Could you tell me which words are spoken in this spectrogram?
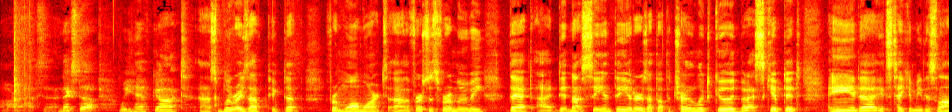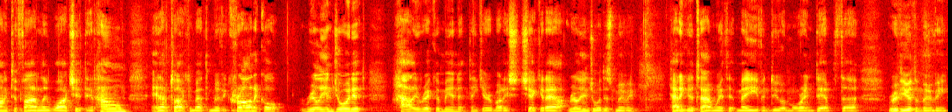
Alright, uh, next up, we have got uh, some Blu-rays I've picked up from Walmart. Uh, the first is for a movie that I did not see in theaters. I thought the trailer looked good, but I skipped it, and uh, it's taken me this long to finally watch it at home. And I'm talking about the movie Chronicle. Really enjoyed it. Highly recommend it. Think everybody should check it out. Really enjoyed this movie. Had a good time with it. May even do a more in-depth uh, review of the movie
